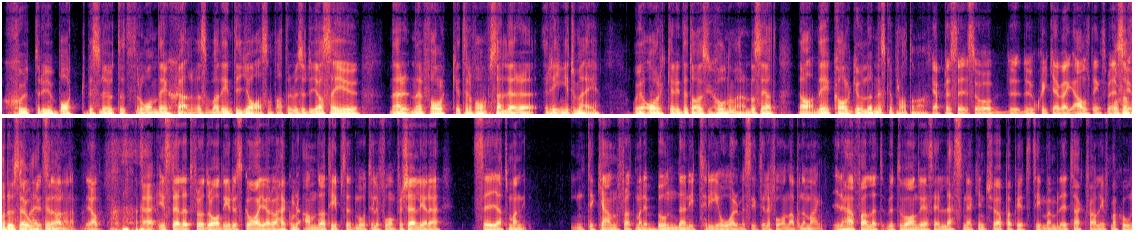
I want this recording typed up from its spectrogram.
skjuter du ju bort beslutet från dig själv. Alltså bara, det är inte jag som fattar beslutet. Jag säger ju när, när folk, telefonförsäljare ringer till mig och jag orkar inte ta diskussioner med dem, då säger jag att ja, det är Carl Gulle ni ska prata med. Ja, precis. Och du, du skickar iväg allting till mig. Och sen får du säga nej till störande. Ja. Eh, istället för att dra det du ska göra, och här kommer det andra tipset mot telefonförsäljare, säg att man inte kan för att man är bunden i tre år med sitt telefonabonnemang. I det här fallet, vet du vad Andreas, jag är ledsen, jag kan inte köpa PT-timmar med dig, tack för all information,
